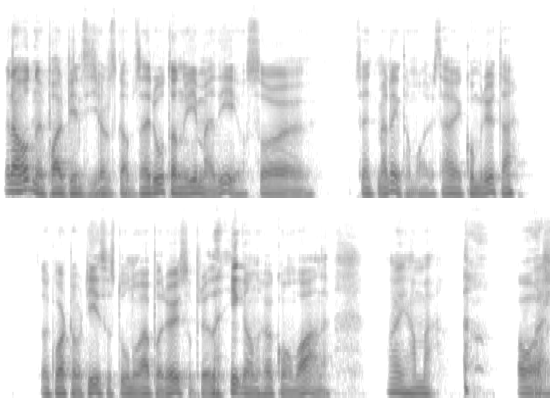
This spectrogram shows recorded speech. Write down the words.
Men jeg hadde nå et par pils i kjøleskapet, så jeg rota nå i meg de, og så uh, sendte melding til Marius. Jeg kommer ut, jeg. Så kvart over ti så sto nå jeg på Røys og prøvde å ringe han og høre hvor han var. Jeg er hjemme. Han var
